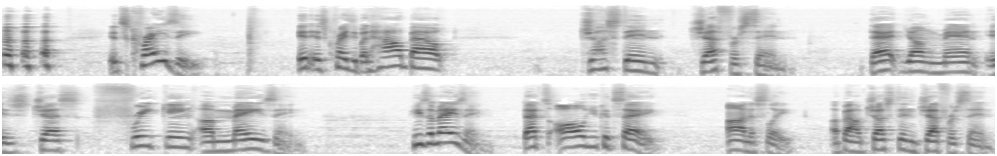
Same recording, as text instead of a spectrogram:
it's crazy. It is crazy. But how about Justin Jefferson. That young man is just freaking amazing. He's amazing. That's all you could say, honestly, about Justin Jefferson.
